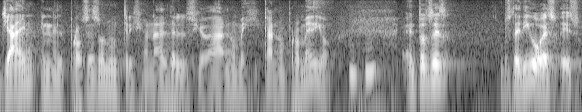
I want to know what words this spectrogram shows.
ya en, el proceso nutricional del ciudadano mexicano promedio. Entonces, pues te digo, es, es,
